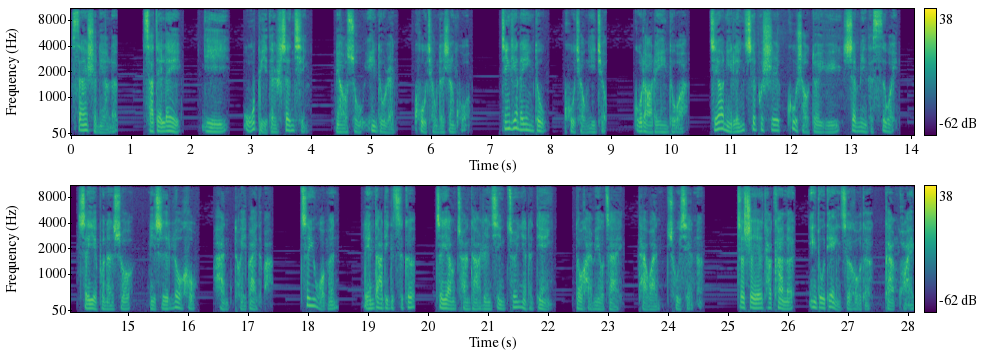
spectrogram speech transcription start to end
三十年了，萨德雷以无比的深情描述印度人苦穷的生活。今天的印度苦穷依旧，古老的印度啊，只要你灵智不失，固守对于生命的思维，谁也不能说你是落后和颓败的吧。至于我们，连大地的之歌。这样传达人性尊严的电影都还没有在台湾出现呢。这是他看了印度电影之后的感怀。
